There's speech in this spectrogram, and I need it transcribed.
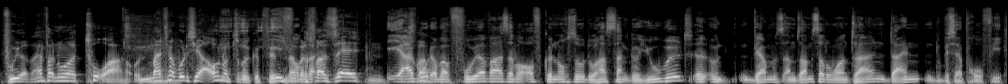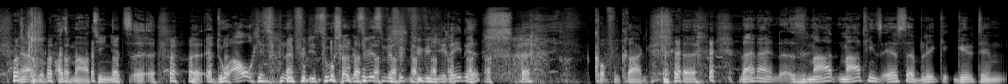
früher war einfach nur Tor. Und manchmal wurde es ja auch noch zurückgepfiffen, Ich aber das war selten. Ja das gut, aber früher war es aber oft genug so, du hast dann gejubelt äh, und wir haben uns am Samstag darüber unterhalten, dein, du bist ja Profi, ne? also, also Martin jetzt, äh, äh, du auch, jetzt für die Zuschauer, dass sie wissen, wie, wie, wie ich rede. Kopf und Kragen. äh, nein, nein, also Mar Martins erster Blick gilt dem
